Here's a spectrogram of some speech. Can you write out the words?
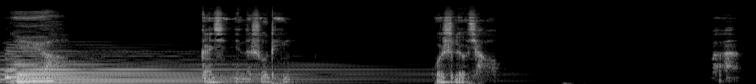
你呀！感谢您的收听，我是刘桥，晚安。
